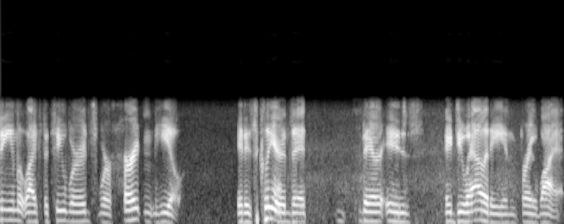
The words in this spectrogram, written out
seem like the two words were hurt and heal. It is clear that there is a duality in Bray Wyatt.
